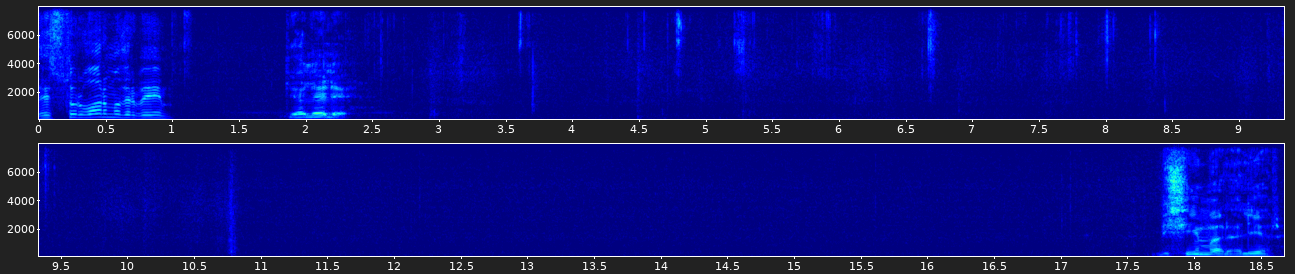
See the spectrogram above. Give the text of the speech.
Destur var mıdır beyim? Gel hele. Bir şeyim var Aliyar.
